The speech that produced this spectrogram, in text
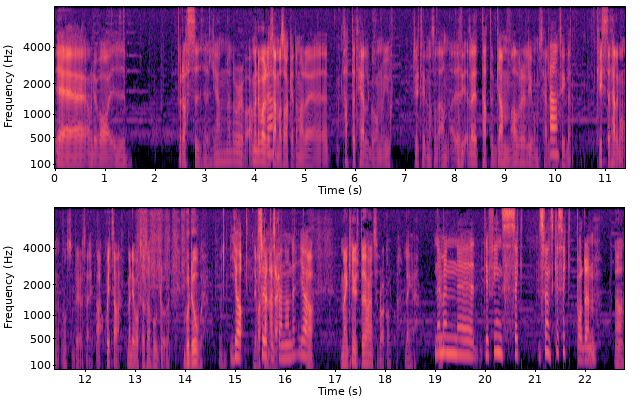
eh, om det var i Brasilien eller vad det var. Men det var det Ja. samma sak att de hade eh, tagit ett helgon och gjort det till något sånt annat, eller tagit ett gammal religionshelgon Ja. till ett kristet helgon och så blev det så här, ja skitsamma. Men det var också så här voodoo. voodoo. Ja, Det var spännande. superspännande. Ja. Ja. Men Knutby har jag inte så bra koll på längre. Nej men eh, det finns sekt, Svenska sektpodden Ja.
